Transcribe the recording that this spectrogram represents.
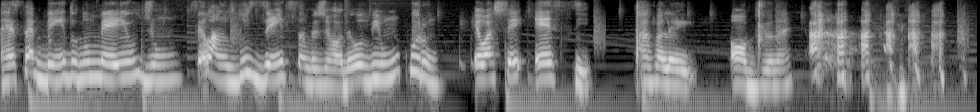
recebendo no meio de um, sei lá, uns 200 sambas de roda. Eu ouvi um por um. Eu achei esse. Aí eu falei, óbvio, né?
